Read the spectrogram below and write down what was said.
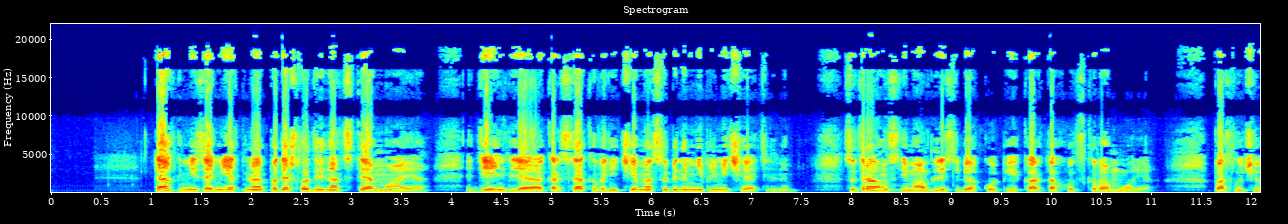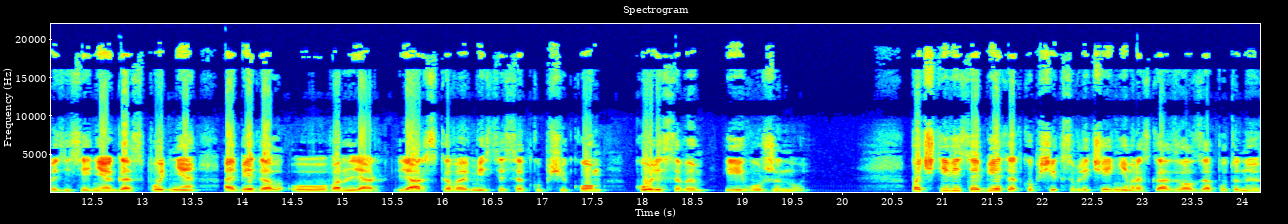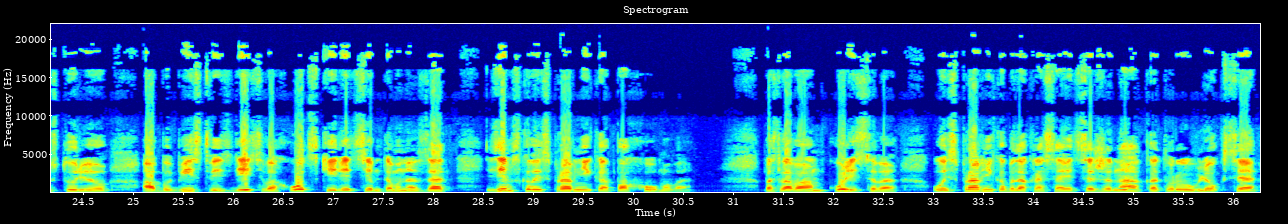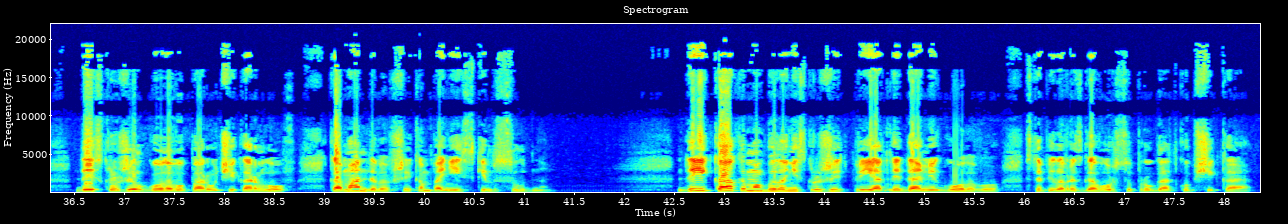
Так незаметно подошло 12 мая, день для Корсакова ничем особенным не примечательным. С утра он снимал для себя копии карт Охотского моря. По случаю Вознесения Господня обедал у Ванляр Лярского вместе с откупщиком Колесовым и его женой. Почти весь обед откупщик с увлечением рассказывал запутанную историю об убийстве здесь, в Охотске, лет семь тому назад, земского исправника Пахомова. По словам Колесова, у исправника была красавица-жена, которой увлекся, да и скружил голову поручик Орлов, командовавший компанейским судном. «Да и как ему было не скружить приятной даме голову?» — вступила в разговор супруга откупщика.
